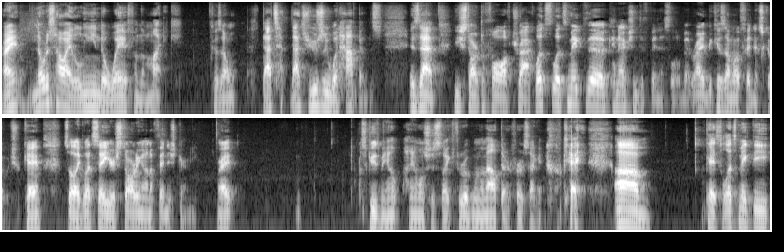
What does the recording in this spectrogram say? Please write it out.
right? Notice how I leaned away from the mic because I that's that's usually what happens is that you start to fall off track. Let's let's make the connection to fitness a little bit, right? Because I'm a fitness coach, okay? So like let's say you're starting on a fitness journey, right? Excuse me, I almost just like threw up in my mouth there for a second. Okay. Um, okay, so let's make the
